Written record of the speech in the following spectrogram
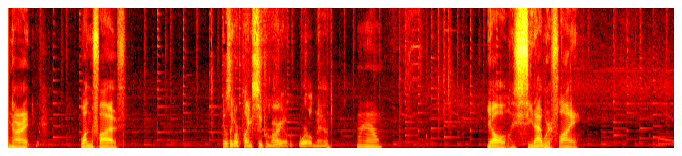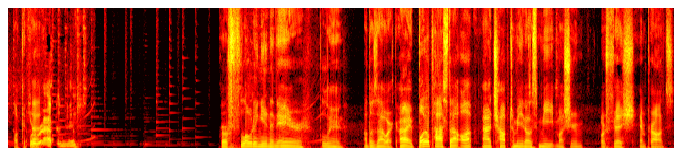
Alright. One five. Feels like we're playing Super Mario World, man. Meow. Yo, see that? We're flying. Look at We're that. rapid, man. We're floating in an air balloon. How does that work? Alright, boil pasta up, add chopped tomatoes, meat, mushroom, or fish, and prawns.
